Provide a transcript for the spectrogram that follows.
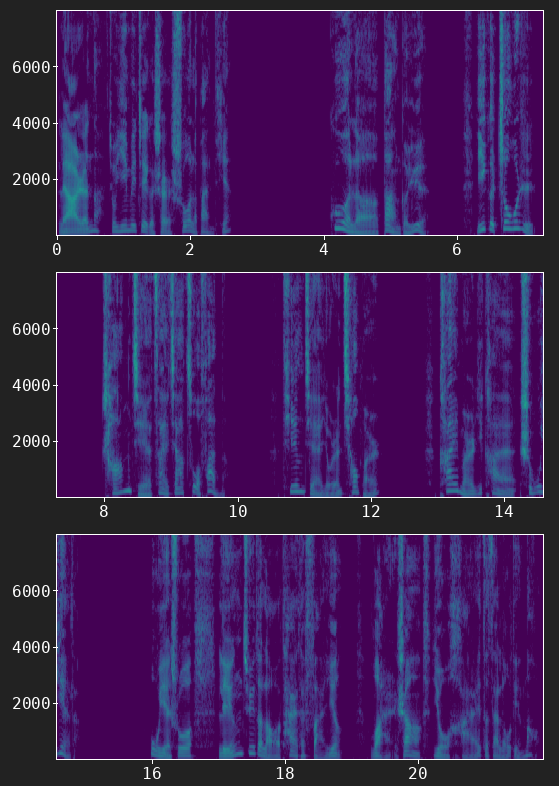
俩人呢就因为这个事儿说了半天。过了半个月，一个周日，常姐在家做饭呢，听见有人敲门。开门一看是物业的，物业说邻居的老太太反映晚上有孩子在楼顶闹，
